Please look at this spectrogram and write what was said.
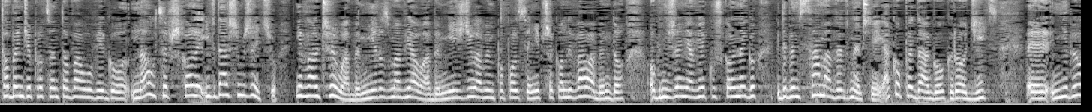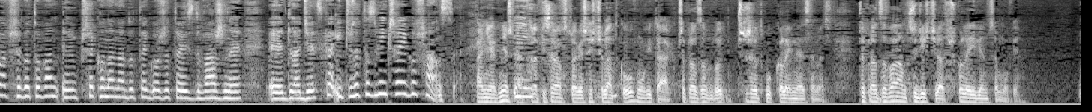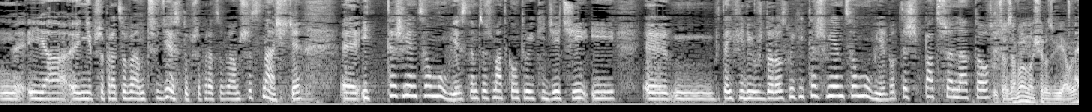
to będzie procentowało w jego nauce w szkole i w dalszym życiu. Nie walczyłabym, nie rozmawiałabym, nie jeździłabym po Polsce, nie przekonywałabym do obniżenia wieku szkolnego, gdybym sama wewnętrznie, jako pedagog, rodzic, e, nie była e, przekonana do tego, że to jest ważne e, dla dziecka i że to zwiększa jego szanse. Pani Agnieszka, I- która pisała w sprawie sześciolatków, mówi tak, przyszedł kolejny SMS. Przepracowałam 30 lat w szkole i wiem, co mówię. Mm, Ja e, nie przepracowałam 30, przepracowałam 16 e, i też wiem, co mówię. Jestem też matką trójki dzieci i e, mm, w tej chwili już dorosłych i też wiem, co mówię, bo też patrzę na to, Czyli co, za wolno się rozwijały?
